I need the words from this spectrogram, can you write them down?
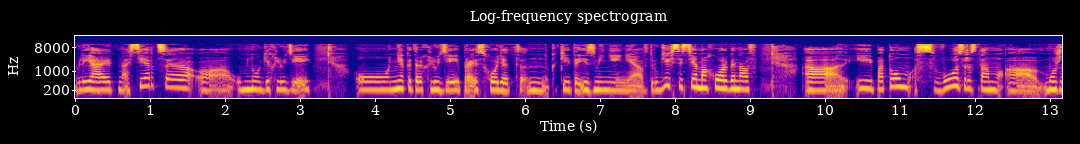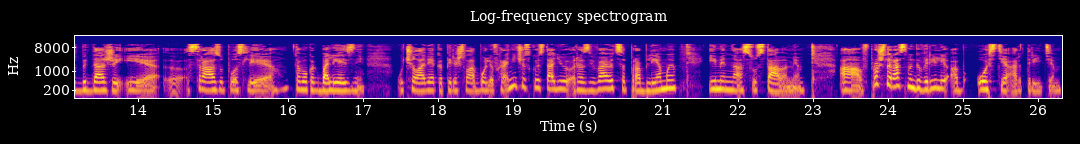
влияет на сердце а, у многих людей у некоторых людей происходят какие-то изменения в других системах органов, а, и потом с возрастом, а, может быть, даже и э, сразу после того, как болезнь у человека перешла более в хроническую стадию, развиваются проблемы именно с суставами. А, в прошлый раз мы говорили об остеоартрите.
